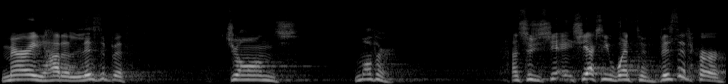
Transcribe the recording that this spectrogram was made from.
Mary had Elizabeth, John's mother. And so she, she actually went to visit her,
